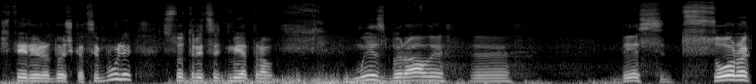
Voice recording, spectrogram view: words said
4 рядочка цибулі, 130 метрів. Ми збирали е, десь 40,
